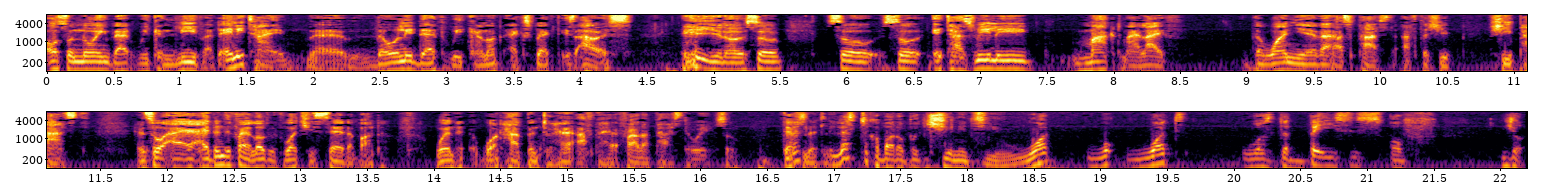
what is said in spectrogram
also knowing that we can leave at any time. Uh, the only death we cannot expect is ours. you know, so so so it has really marked my life. The one year that has passed after she she passed, and so I identify a lot with what she said about when what happened to her after her father passed away. So definitely, let's, let's talk about opportunity. What, what what was the basis of your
